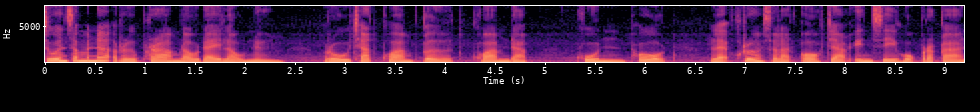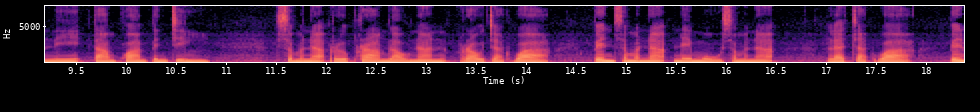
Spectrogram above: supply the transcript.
ส่วนสมณะหรือพรามเหล่าใดเหล่าหนึ่ง รู้ชัดความเกิด ความดับ คุณ โทษ และเครื่องสลัดออกจากอินทรีย์หกประการนี้ตามความเป็นจริง สมณะหรือพรามเหล่านั้นเราจัดว่า เป็นสมณะในหมู่สมณะ และจัดว่า เป็น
